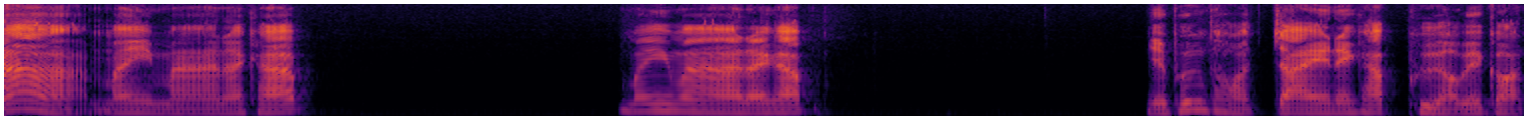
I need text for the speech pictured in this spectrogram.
อ่า ไม่มานะครับ ไม่มานะครับ อย่าเพิ่งถอดใจนะครับ เผื่อไว้ก่อน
